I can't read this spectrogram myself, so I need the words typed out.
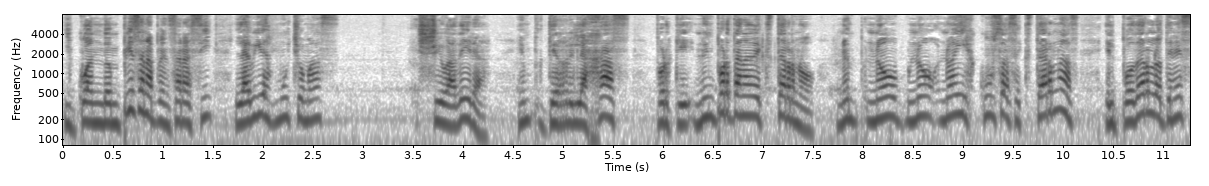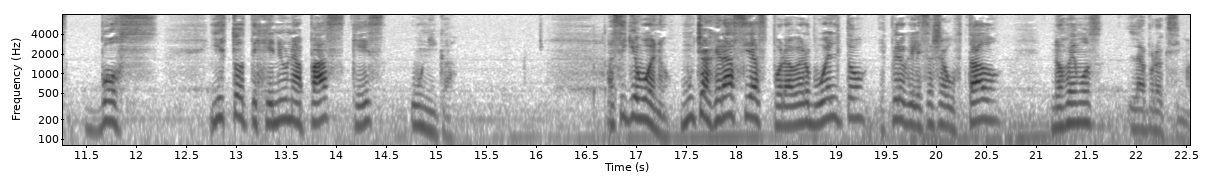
Y cuando empiezan a pensar así, la vida es mucho más llevadera. Em, te relajás porque no importa nada externo, no, no, no, no hay excusas externas, el poder lo tenés vos. Y esto te genera una paz que es única. Así que bueno, muchas gracias por haber vuelto, espero que les haya gustado, nos vemos la próxima.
